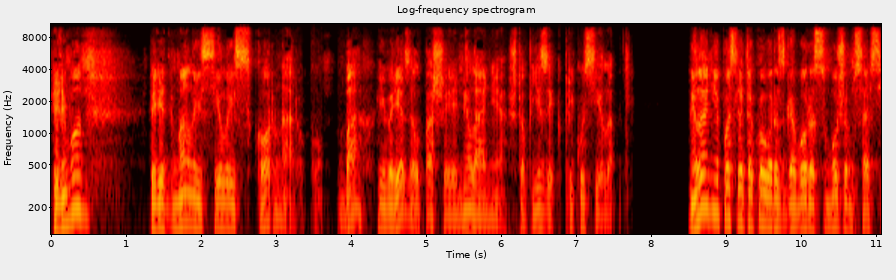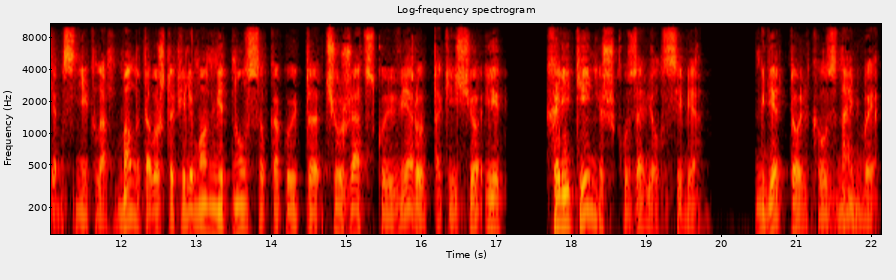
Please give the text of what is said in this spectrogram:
Филимон перед малой силой скор на руку. Бах! И врезал по шее Мелания, чтоб язык прикусила. Мелания после такого разговора с мужем совсем сникла. Мало того, что Филимон метнулся в какую-то чужацкую веру, так еще и харитинишку завел себе. Где только узнать бы.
